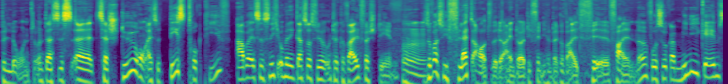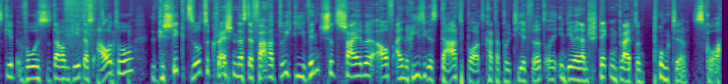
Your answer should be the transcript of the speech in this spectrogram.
belohnt. Und das ist äh, Zerstörung, also destruktiv, aber es ist nicht unbedingt das, was wir unter Gewalt verstehen. Hm. Sowas wie Flatout würde eindeutig, finde ich, unter Gewalt fallen, ne? wo es sogar Minigames gibt, wo es darum geht, das Auto geschickt so zu crashen, dass der Fahrer durch die Windschutzscheibe auf ein riesiges Dartboard katapultiert wird, indem er dann stecken bleibt und Punkte scored.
